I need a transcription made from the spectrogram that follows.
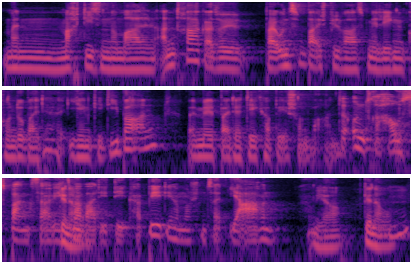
man macht diesen normalen Antrag. Also bei uns zum Beispiel war es, wir legen ein Konto bei der ING DIBA an, weil wir bei der DKB schon waren. Unsere Hausbank, sage ich genau. jetzt mal, war die DKB, die haben wir schon seit Jahren. Ja, genau. Mhm.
